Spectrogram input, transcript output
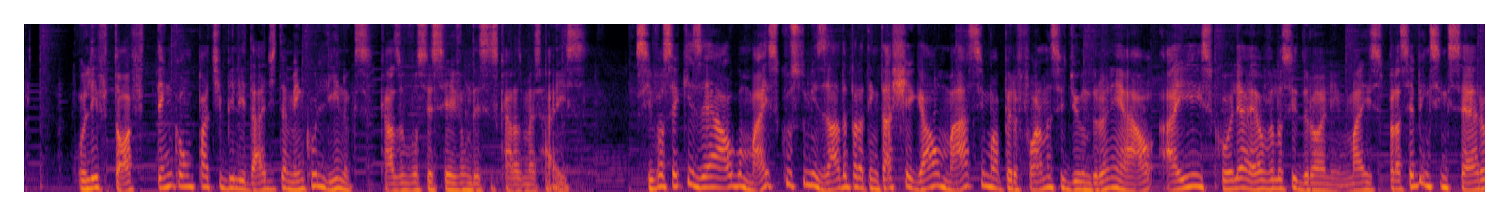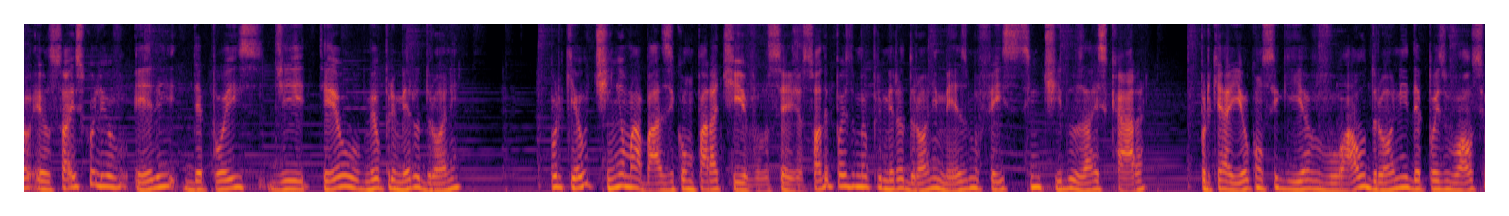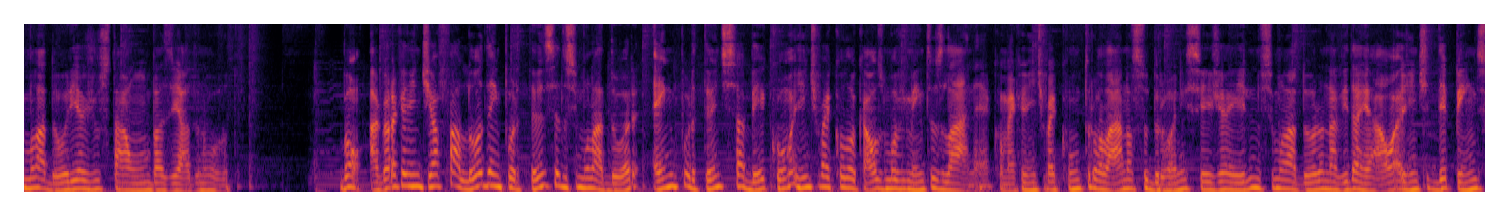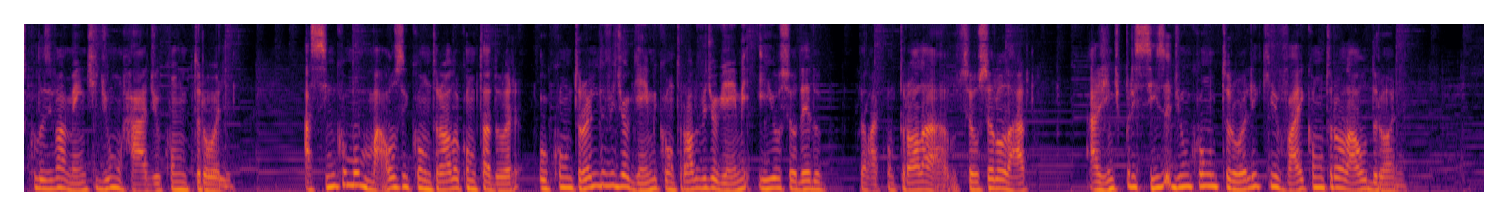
O Liftoff tem compatibilidade também com Linux, caso você seja um desses caras mais raiz. Se você quiser algo mais customizado para tentar chegar ao máximo a performance de um drone real, aí a escolha é o Velocidrone. Mas para ser bem sincero, eu só escolhi ele depois de ter o meu primeiro drone, porque eu tinha uma base comparativa, ou seja, só depois do meu primeiro drone mesmo fez sentido usar esse cara, porque aí eu conseguia voar o drone e depois voar o simulador e ajustar um baseado no outro. Bom, agora que a gente já falou da importância do simulador, é importante saber como a gente vai colocar os movimentos lá, né? Como é que a gente vai controlar nosso drone, seja ele no simulador ou na vida real, a gente depende exclusivamente de um rádio controle. Assim como o mouse controla o computador, o controle do videogame controla o videogame e o seu dedo, sei lá, controla o seu celular, a gente precisa de um controle que vai controlar o drone.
